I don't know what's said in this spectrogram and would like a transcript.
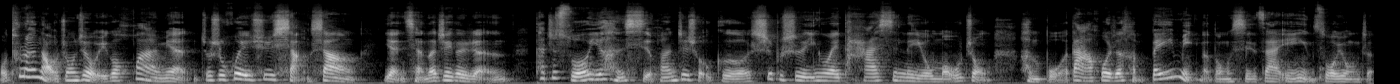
我突然脑中就有一个画面，就是会去想象。眼前的这个人，他之所以很喜欢这首歌，是不是因为他心里有某种很博大或者很悲悯的东西在隐隐作用着？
